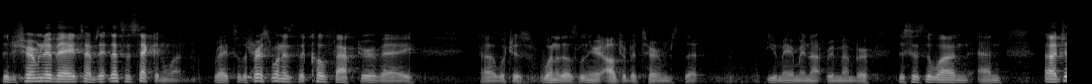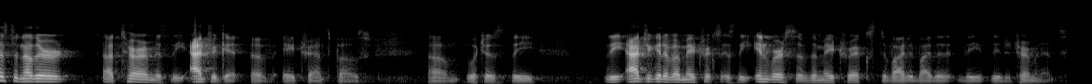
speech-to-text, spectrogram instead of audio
the determinant of A times A. That's the second one, right? So the first one is the cofactor of A, uh, which is one of those linear algebra terms that you may or may not remember. This is the one, and uh, just another uh, term is the adjugate of A transpose, um, which is the the adjugate of a matrix is the inverse of the matrix divided by the the, the determinant.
